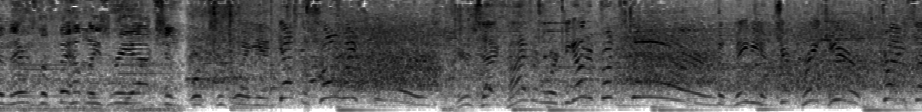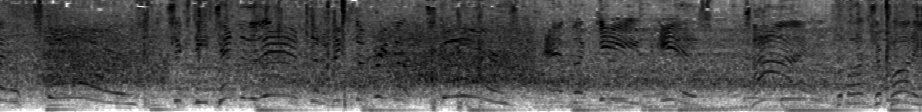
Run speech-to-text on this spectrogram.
And there's the family's reaction. Works his way in. Got the shot away. Scores! Here's Zach Hyman working out in front. Scores! But maybe a chip break here. Draisaitl scores! 16-10 to the net. And a mixed up rebound. Scores! And the game is tied. From Mangiapane.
